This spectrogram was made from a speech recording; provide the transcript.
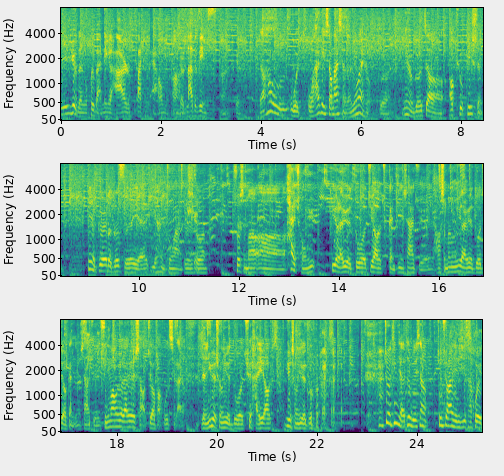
日本会把那个 R 发成 L 嘛，啊，就是拉德温普斯，嗯，对。然后我我还给小马选了另外一首歌，那首歌叫 Occupation，那首歌的歌词也也很中二，就是说。说什么呃，害虫越来越多就要赶尽杀绝，然后什么什么越来越多就要赶尽杀绝，熊猫越来越少就要保护起来，人越生越多却还要越生越多，就听起来特别像中学二年级才会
